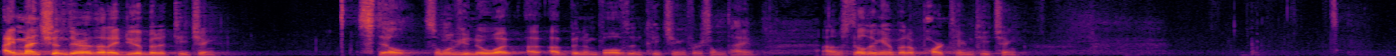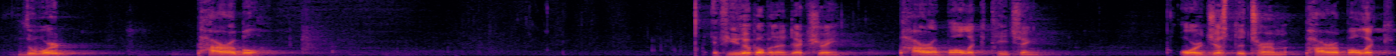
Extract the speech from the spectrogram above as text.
I mentioned there that I do a bit of teaching. Still, some of you know I've, I've been involved in teaching for some time. And I'm still doing a bit of part time teaching. The word parable If you look up in a dictionary, parabolic teaching, or just the term parabolic,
